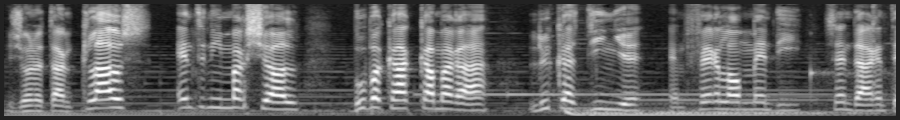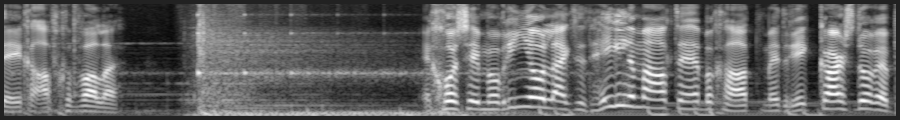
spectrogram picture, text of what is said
Jonathan Klaus, Anthony Martial, Boubacar Camara, Lucas Digne en Ferland Mendy zijn daarentegen afgevallen. En José Mourinho lijkt het helemaal te hebben gehad met Rick Karsdorp.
